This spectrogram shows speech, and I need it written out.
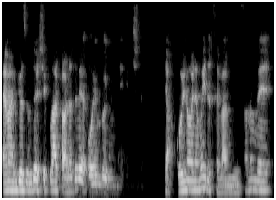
Hemen gözümde ışıklar parladı ve oyun bölümüne geçtim. Ya oyun oynamayı da seven bir insanım ve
